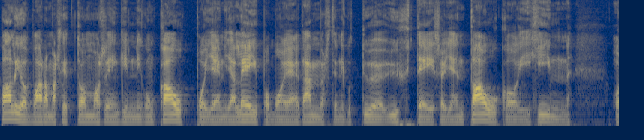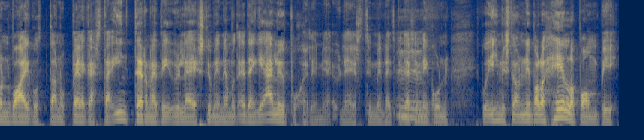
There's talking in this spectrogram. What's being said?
paljon varmasti tuommoisiinkin niin kauppojen ja leipomojen ja tämmöisten niin työyhteisöjen taukoihin on vaikuttanut pelkästään internetin yleistyminen, mutta etenkin älypuhelimien yleistyminen, että mm. se niin kuin, kun ihmisten on niin paljon helpompi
